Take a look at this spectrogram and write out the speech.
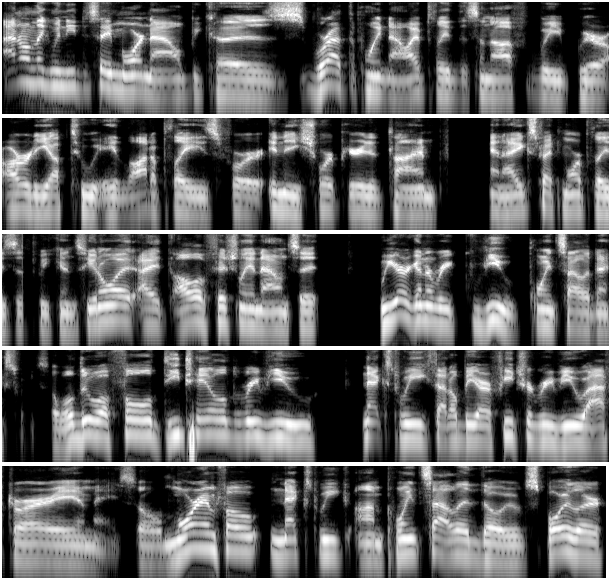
I don't think we need to say more now because we're at the point now. I played this enough. We we're already up to a lot of plays for in a short period of time, and I expect more plays this weekend. So you know what? I, I'll officially announce it. We are going to review Point Salad next week. So we'll do a full detailed review next week. That'll be our featured review after our AMA. So more info next week on Point Salad. Though spoiler,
